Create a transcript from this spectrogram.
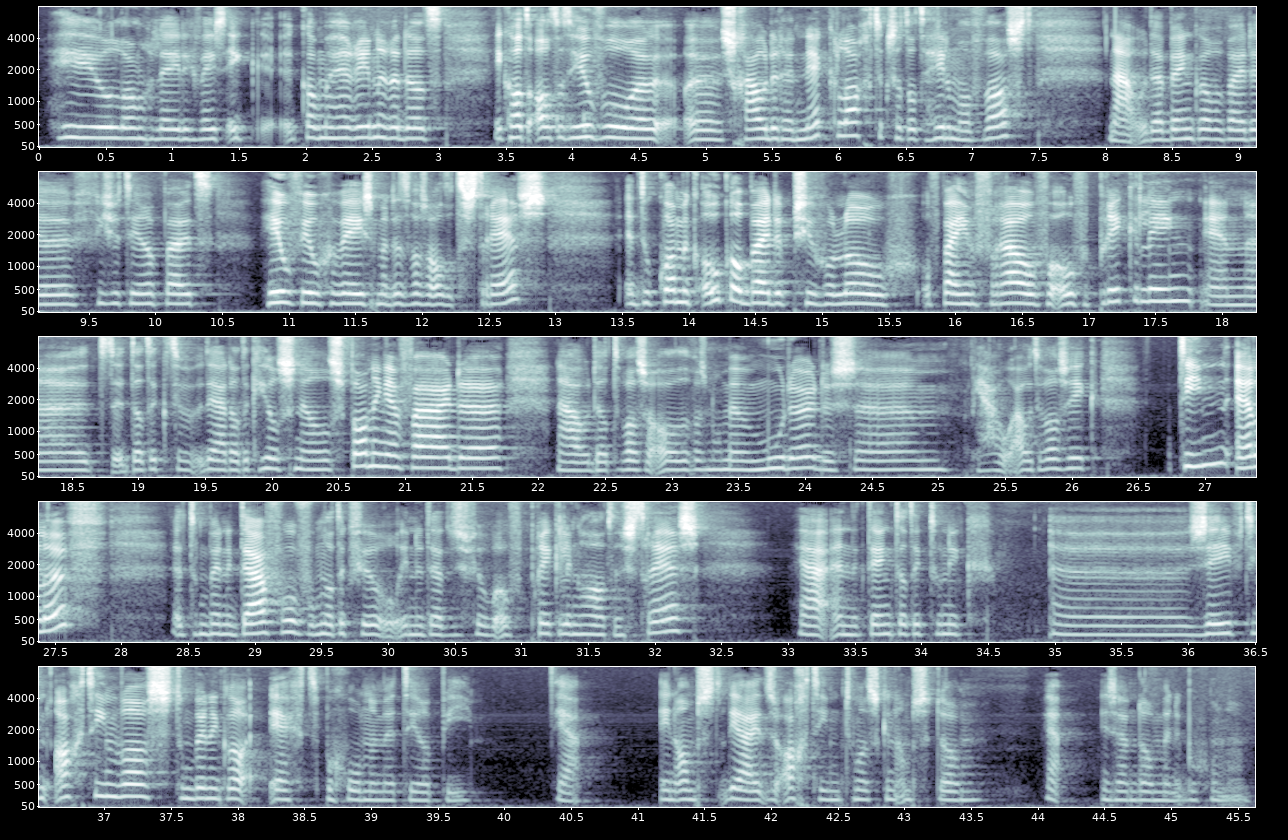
heel lang geleden geweest. Ik, ik kan me herinneren dat ik had altijd heel veel eh, schouder- en nekklachten. Ik zat dat helemaal vast. Nou, daar ben ik wel bij de fysiotherapeut heel veel geweest, maar dat was altijd stress. En toen kwam ik ook al bij de psycholoog of bij een vrouw voor overprikkeling. En eh, dat, ik ja, dat ik heel snel spanning ervaarde. Nou, dat was al, dat was nog met mijn moeder. Dus ehm, ja, hoe oud was ik? 10, 11. En toen ben ik daarvoor, omdat ik veel, inderdaad dus veel overprikkeling had en stress. Ja, en ik denk dat ik toen ik eh 17, 18 was, toen ben ik wel echt begonnen met therapie. Ja, in Amsterdam. Ja, is 18, toen was ik in Amsterdam. Ja, in Zaandam ben ik begonnen.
